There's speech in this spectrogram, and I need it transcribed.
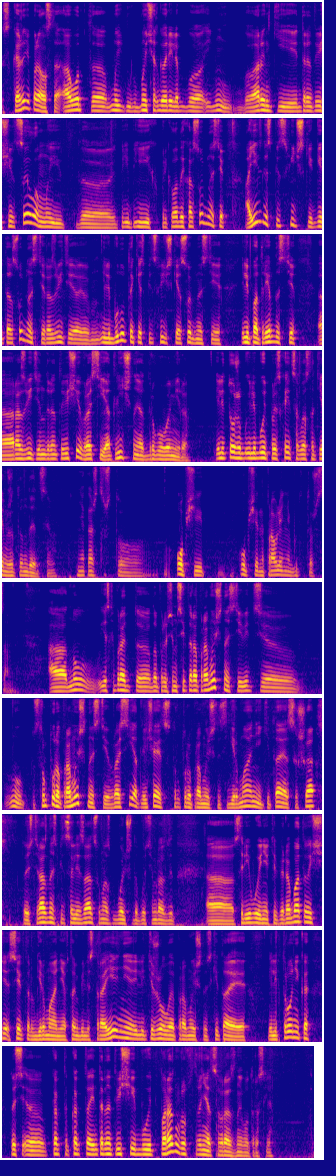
Скажите, пожалуйста, а вот мы, мы сейчас говорили об, ну, о рынке интернет-вещей в целом и, и их прикладных особенностях. А есть ли специфические какие-то особенности развития, или будут такие специфические особенности или потребности развития интернет-вещей в России, отличные от другого мира? Или, тоже, или будет происходить согласно тем же тенденциям? Мне кажется, что общий, общее направление будет то же самое. А, ну, если брать, э, допустим, сектора промышленности, ведь э, ну, структура промышленности в России отличается от структуры промышленности Германии, Китая, США. То есть разная специализация у нас больше, допустим, развит э, сырьевой нефтеперерабатывающий сектор в Германии, автомобилестроение или тяжелая промышленность, в Китае электроника. То есть э, как-то как интернет вещей будет по-разному распространяться в разные отрасли.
